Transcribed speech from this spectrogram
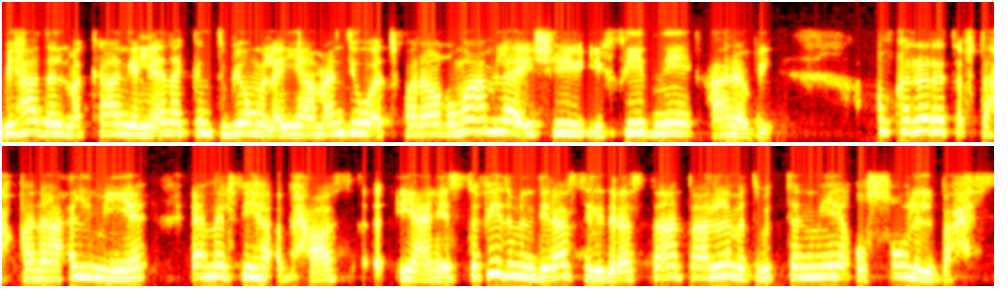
بهذا المكان يلي أنا كنت بيوم من الأيام عندي وقت فراغ وما عم لاقي شيء يفيدني عربي. قررت أفتح قناة علمية أعمل فيها أبحاث. يعني أستفيد من دراستي اللي درستها. أنا تعلمت بالتنمية أصول البحث.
